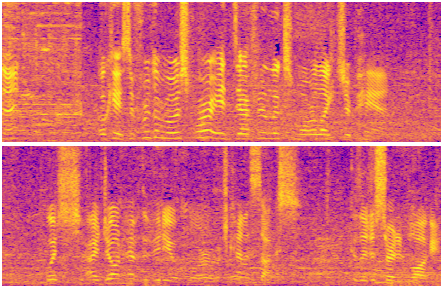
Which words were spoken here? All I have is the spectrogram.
100%. Okay, so for the most part, it definitely looks more like Japan, which I don't have the video for, which kind of sucks because I just started vlogging.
